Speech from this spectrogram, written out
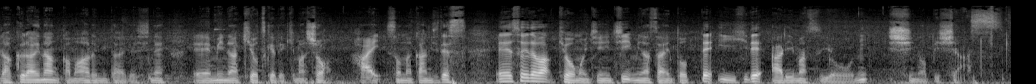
落雷なんかもあるみたいですしね、えー、みんな気をつけていきましょう。はい、そんな感じです。えー、それでは今日も一日皆さんにとっていい日でありますように、シノピシャス。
